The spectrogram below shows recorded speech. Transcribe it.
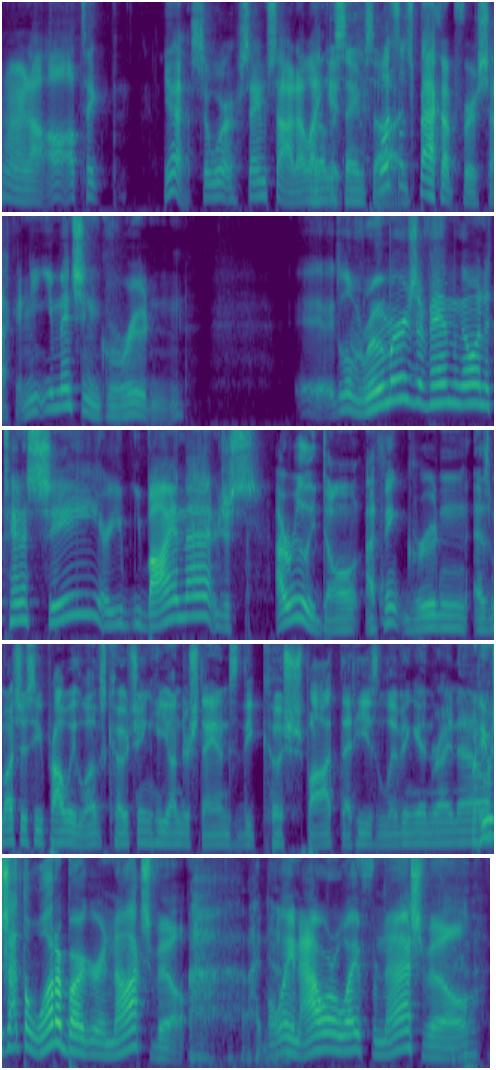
All right, I'll, I'll take. Yeah, so we're same side. I like on it. the same But Let's let's back up for a second. You, you mentioned Gruden. Uh, little rumors of him going to Tennessee. Are you you buying that or just? I really don't. I think Gruden, as much as he probably loves coaching, he understands the cush spot that he's living in right now. But he was at the Whataburger in Knoxville, only an hour away from Nashville.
